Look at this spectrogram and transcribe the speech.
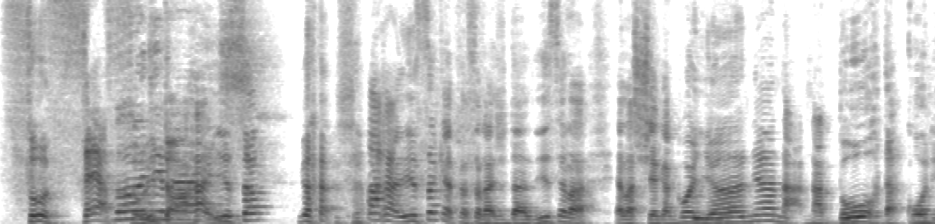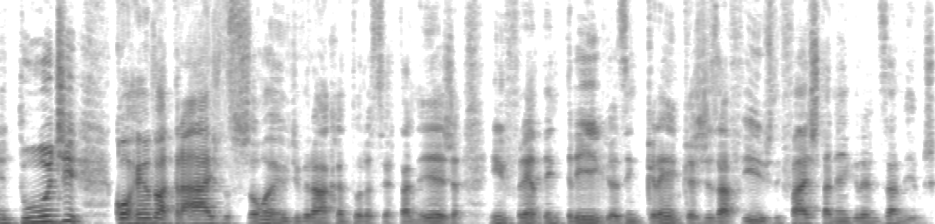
Sucesso! Bom então, a. Raíssa A Raíssa, que é a personagem da Alice, ela, ela chega a Goiânia na, na dor da cornitude, correndo atrás do sonho de virar uma cantora sertaneja, enfrenta intrigas, encrencas, desafios e faz também grandes amigos.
